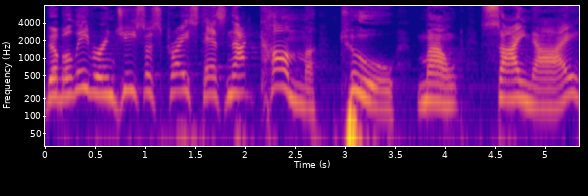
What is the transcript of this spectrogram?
the believer in Jesus Christ has not come to Mount Sinai,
